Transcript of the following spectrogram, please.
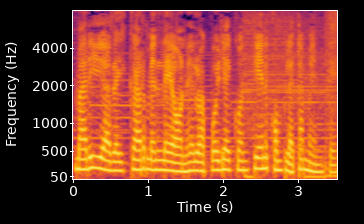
María del Carmen Leone lo apoya y contiene completamente.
